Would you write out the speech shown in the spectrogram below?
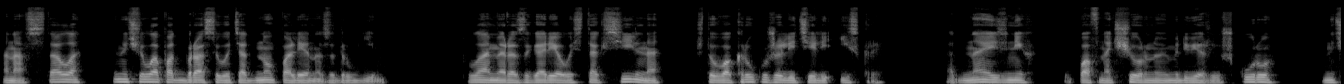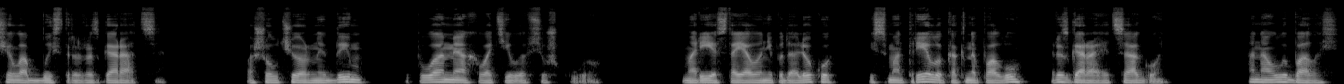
Она встала и начала подбрасывать одно полено за другим. Пламя разгорелось так сильно, что вокруг уже летели искры. Одна из них, упав на черную медвежью шкуру, начала быстро разгораться. Пошел черный дым, и пламя охватило всю шкуру. Мария стояла неподалеку и смотрела, как на полу разгорается огонь. Она улыбалась.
